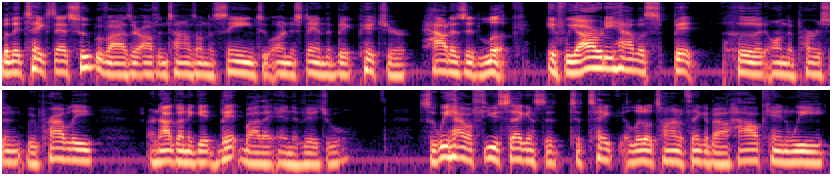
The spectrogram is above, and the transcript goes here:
but it takes that supervisor oftentimes on the scene to understand the big picture. How does it look? If we already have a spit hood on the person, we probably are not going to get bit by that individual. So we have a few seconds to, to take a little time to think about how can we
